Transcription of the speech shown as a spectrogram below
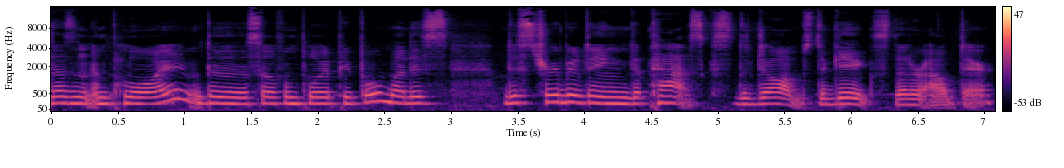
doesn't employ the self employed people, but is distributing the tasks, the jobs, the gigs that are out there.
